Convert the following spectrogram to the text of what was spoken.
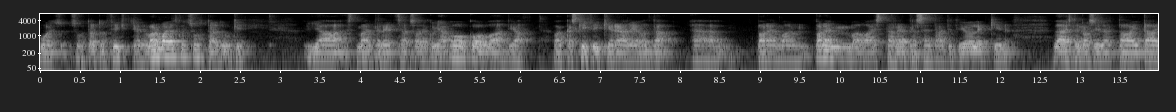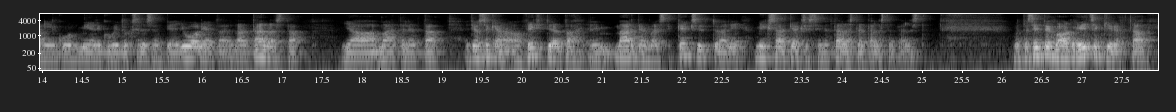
voi suhtautua fiktioon, ja varmaan jotkut suhtautuukin. Ja sitten mä ajattelin, että se on niin ihan ok vaatia vaikka skifikirjailijoilta paremman, paremmanlaista representaatiota joillekin väestönosille tai, tai niin kuin mielikuvituksellisempia juonia tai jotain tällaista. Ja mä ajattelin, että, että jos se kerran on fiktiota, eli määritelmällisesti keksittyä, niin miksi sä et keksi sinne tällaista ja tällaista ja tällaista. Mutta sitten kun alkoi itse kirjoittaa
